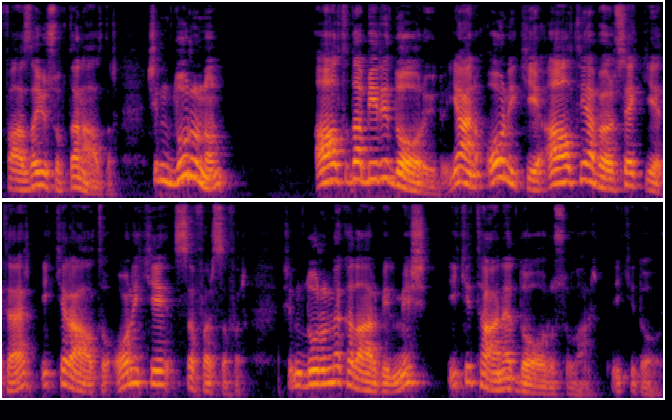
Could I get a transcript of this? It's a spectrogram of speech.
fazla Yusuf'tan azdır. Şimdi Duru'nun 6'da 1'i doğruydu. Yani 12'yi 6'ya bölsek yeter. 2 kere 6 12 0 0. Şimdi Duru ne kadar bilmiş? 2 tane doğrusu var. 2 doğru.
